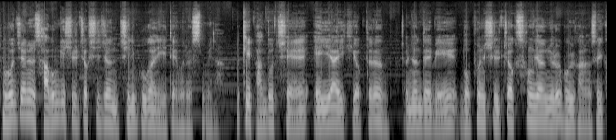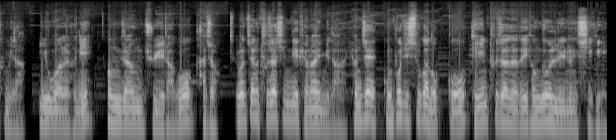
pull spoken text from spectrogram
두 번째는 4분기 실적 시즌 진입 구간이기 때문에 그렇습니다. 특히 반도체, AI 기업들은 전년 대비 높은 실적 성장률을 보일 가능성이 큽니다. 이 구간을 흔히 성장주의라고 하죠. 세 번째는 투자 심리 변화입니다. 현재 공포 지수가 높고 개인 투자자들이 현금을 내는 시기.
